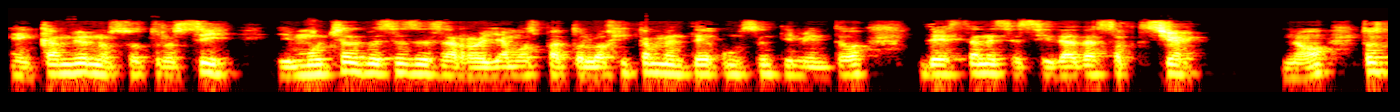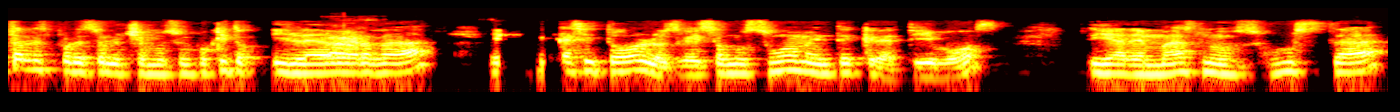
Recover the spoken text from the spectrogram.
En cambio, nosotros sí, y muchas veces desarrollamos patológicamente un sentimiento de esta necesidad de aceptación. ¿no? Entonces tal vez por eso luchemos un poquito. Y la verdad es que casi todos los gays somos sumamente creativos y además nos gusta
